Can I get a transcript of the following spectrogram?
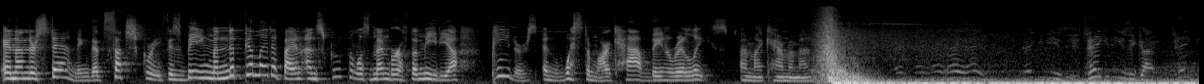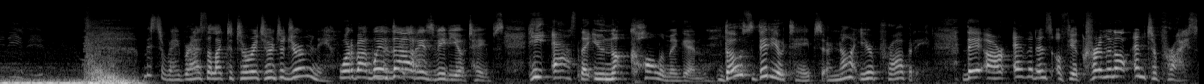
and understanding that such grief is being manipulated by an unscrupulous member of the media, Peters and Westermark have been released. And my cameraman. Mr. Weber has elected to return to Germany. What about without his videotapes? He asked that you not call him again. Those videotapes are not your property. They are evidence of your criminal enterprise.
